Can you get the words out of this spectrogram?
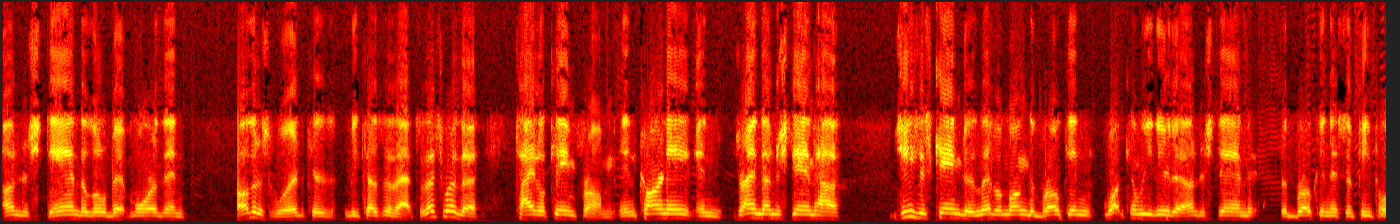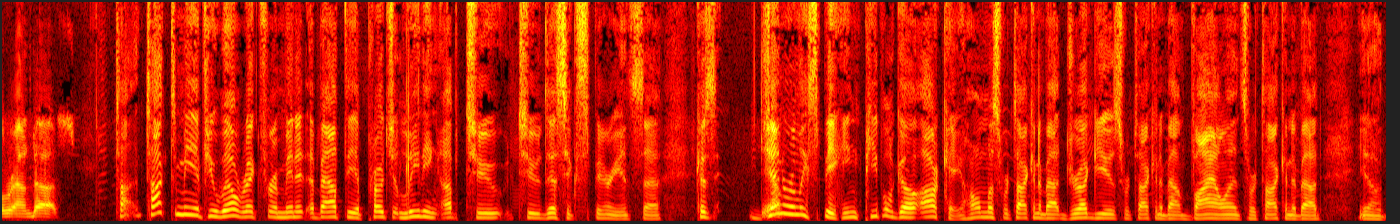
understand a little bit more than others would because because of that. So that's where the title came from, incarnate, and trying to understand how Jesus came to live among the broken. What can we do to understand the brokenness of people around us? Talk, talk to me, if you will, Rick, for a minute about the approach leading up to to this experience, because uh, generally speaking, people go, okay, homeless, we're talking about drug use, we're talking about violence, we're talking about, you know,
